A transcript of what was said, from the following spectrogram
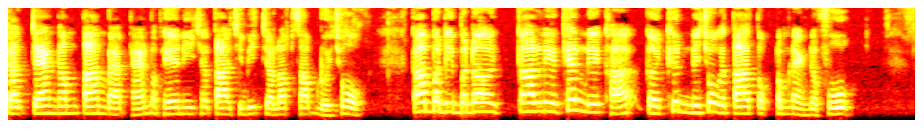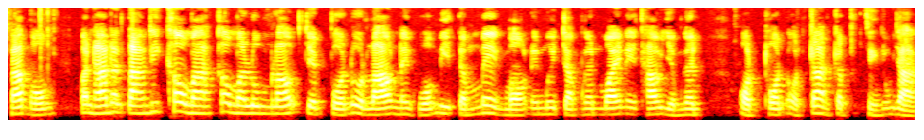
จัดแจงทำตามแบบแผนประเพณีชะตาชีวิตจะรับทรัพย์โดยโชค การปฏิบัติโดยการเรียกแข้งเรียกขาเกิดขึ้นในโชคชะตาตกตำแหน่งเดอะฟู ครับผมปัญหาต่างๆที่เข้ามาเข้ามาลุมเล้าเจ็บปวดโอดร้าวในหัวมีแต่เมฆหมอกในมือจับเงินไว้ในเท้าเหยียบเงิน อดทนอดกลั้นกับสิ่งทุกอย่าง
